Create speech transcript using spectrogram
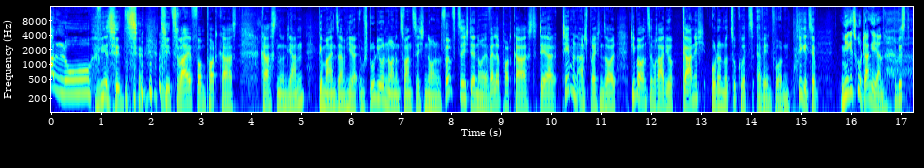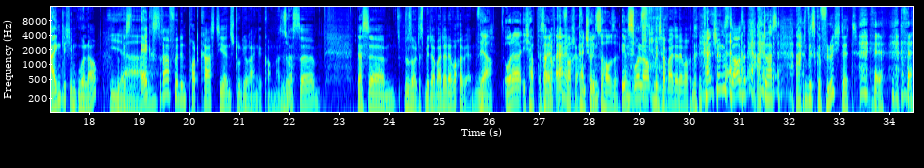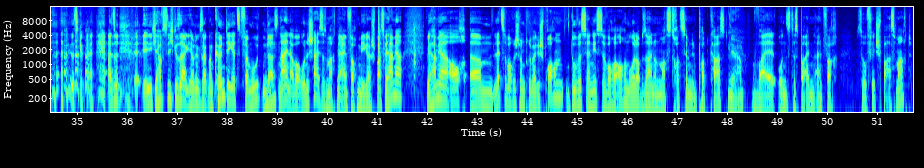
Hallo, wir sind die zwei vom Podcast, Carsten und Jan, gemeinsam hier im Studio 2959, der Neue Welle Podcast, der Themen ansprechen soll, die bei uns im Radio gar nicht oder nur zu kurz erwähnt wurden. Wie geht's dir? Mir geht's gut, danke Jan. Du bist eigentlich im Urlaub. Ja. Du bist extra für den Podcast hier ins Studio reingekommen. Also So. das, äh, das, äh, du solltest Mitarbeiter der Woche werden. Ja, oder ich habe halt einfach geschafft. kein schönes Im- Zuhause. Im? Urlaub Mitarbeiter der Woche. Kein schönes Zuhause. Ach, du hast, ach, du bist geflüchtet. Also äh, ich habe es nicht gesagt. Ich habe nur gesagt, man könnte jetzt vermuten, Mhm. dass. Nein, aber ohne Scheiß, das macht mir einfach mega Spaß. Wir haben ja, wir haben ja auch ähm, letzte Woche schon drüber gesprochen. Du wirst ja nächste Woche auch im Urlaub sein und machst trotzdem den Podcast, Ja. weil uns das beiden einfach so viel Spaß macht.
